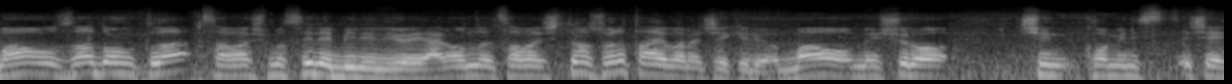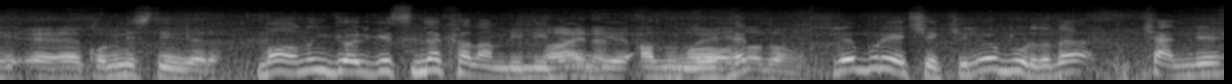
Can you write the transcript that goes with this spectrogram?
Mao Zedong'la savaşmasıyla biliniyor. Yani onunla savaştıktan sonra Tayvan'a çekiliyor. Mao meşhur o Çin komünist şey e, komünist lideri. Mao'nun gölgesinde kalan bir lider Aynen. diye alınıyor Mao hep. Zedong. Ve buraya çekiliyor. Burada da kendi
